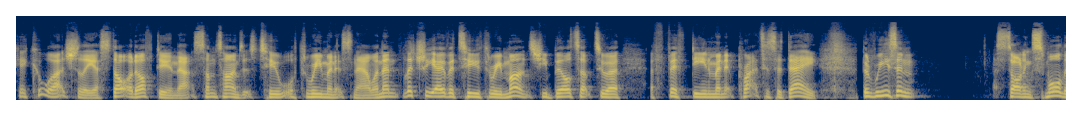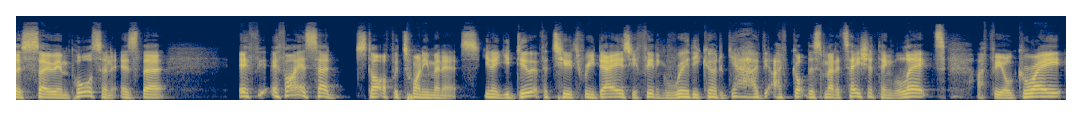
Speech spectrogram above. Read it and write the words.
okay, cool. Actually, I started off doing that. Sometimes it's two or three minutes now. And then literally over two, three months, she built up to a, a 15 minute practice a day. The reason starting small is so important is that if if I had said start off with 20 minutes, you know, you do it for two, three days, you're feeling really good. Yeah, I've, I've got this meditation thing licked. I feel great.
